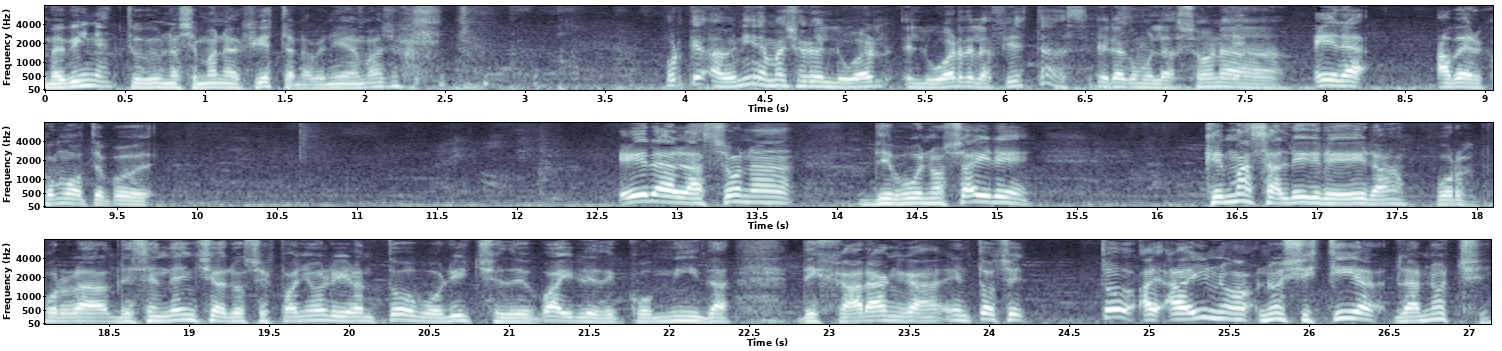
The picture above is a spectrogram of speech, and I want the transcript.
Me vine, tuve una semana de fiesta en la Avenida de Mayo. ¿Por qué Avenida de Mayo era el lugar, el lugar de las fiestas? Era como la zona. Era, a ver, ¿cómo te puedo Era la zona de Buenos Aires que más alegre era por, por la descendencia de los españoles, eran todo boliche de baile, de comida, de jaranga. Entonces, todo, ahí no, no existía la noche.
